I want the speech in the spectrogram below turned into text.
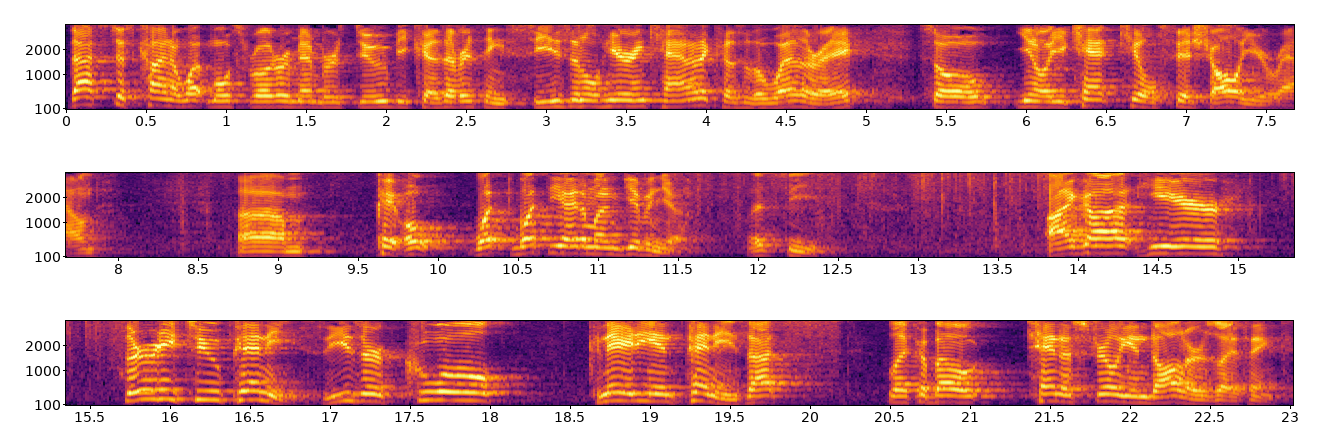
that's just kind of what most Rotary members do because everything's seasonal here in Canada because of the weather, eh? So, you know, you can't kill fish all year round. Um, okay, oh, what, what the item I'm giving you? Let's see. I got here 32 pennies. These are cool Canadian pennies. That's like about 10 Australian dollars, I think.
